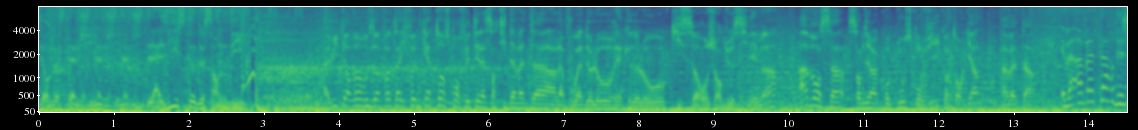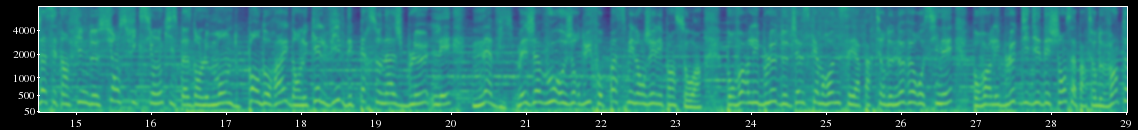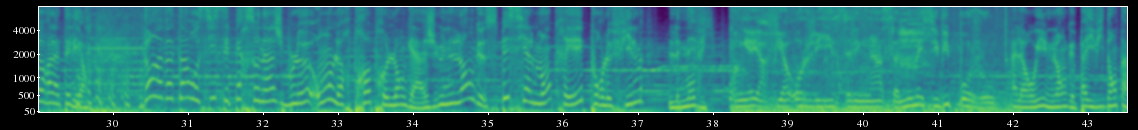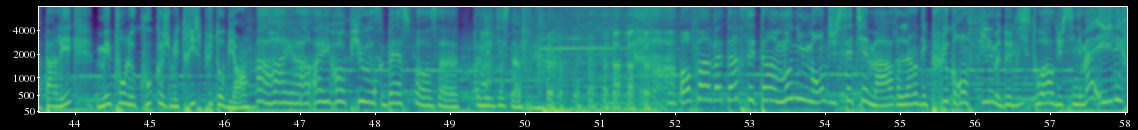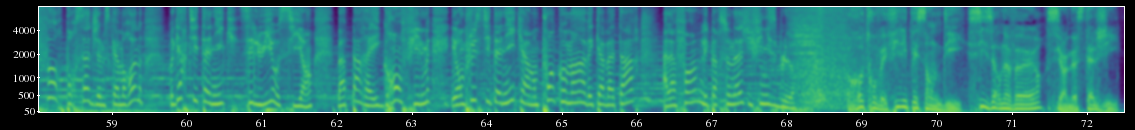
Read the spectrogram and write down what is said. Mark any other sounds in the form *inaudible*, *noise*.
Sur Nostalgie, la liste de Sandy. À 8h20, vous offre votre iPhone 14 pour fêter la sortie d'Avatar, La Voix de l'eau, rien que de l'eau, qui sort aujourd'hui au cinéma. Avant ça, Sandy, raconte-nous ce qu'on vit quand on regarde Avatar. Eh ben Avatar, déjà, c'est un film de science-fiction qui se passe dans le monde de Pandora et dans lequel vivent des personnages bleus, les Navis. Mais j'avoue, aujourd'hui, faut pas se mélanger les pinceaux. hein. Pour voir les bleus de James Cameron, c'est à partir de 9h au ciné. Pour voir les bleus de Didier Deschamps, c'est à partir de 20h à la télé. hein. *laughs* Dans Avatar aussi, ces personnages bleus ont leur propre langage. Une langue spécialement créée pour le film le porro. Alors oui, une langue pas évidente à parler, mais pour le coup que je maîtrise plutôt bien. Ah, I, hope you the best for the 2019. *laughs* enfin, Avatar, c'est un monument du 7e art, l'un des plus grands films de l'histoire du cinéma, et il est fort pour ça, James Cameron. Regarde Titanic, c'est lui aussi. Hein. Bah pareil, grand film, et en plus Titanic a un point commun avec Avatar. À la fin, les personnages ils finissent bleus. Retrouvez Philippe et Sandy, 6h-9h sur Nostalgie.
